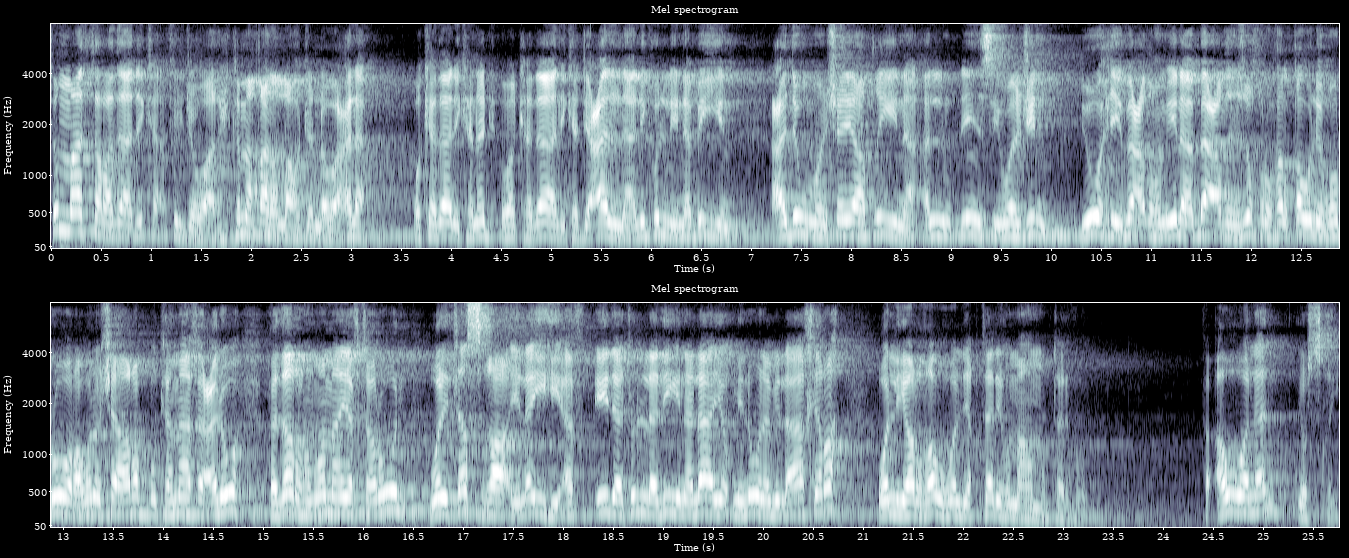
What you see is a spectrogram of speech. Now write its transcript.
ثم أثر ذلك في الجوارح كما قال الله جل وعلا وكذلك نج وكذلك جعلنا لكل نبي عدوا شياطين الإنس والجن يوحي بعضهم إلى بعض زخرف القول غرورا ولو شاء ربك ما فعلوه فذرهم وما يفترون ولتصغى إليه أفئدة الذين لا يؤمنون بالآخرة وليرضوه وليقترفوا ما هم مقترفون. فأولا يصغي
